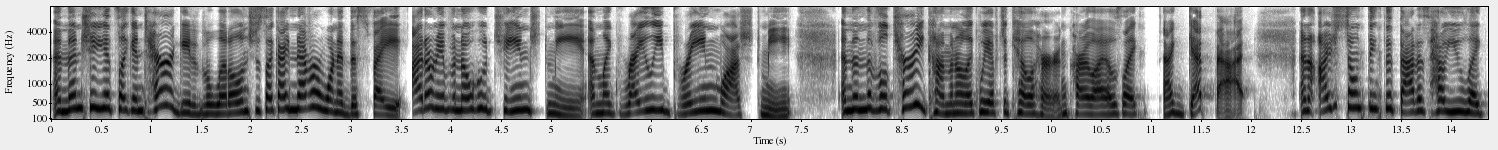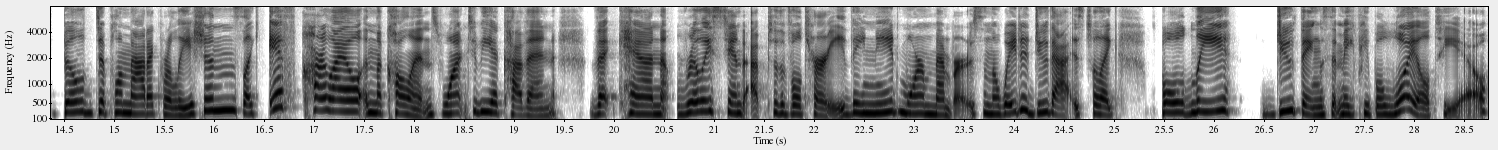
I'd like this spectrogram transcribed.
And then she gets like interrogated a little and she's like, I never wanted this fight. I don't even know who changed me. And like Riley brainwashed me. And then the Volturi come and are like, we have to kill her. And Carlisle's like, I get that. And I just don't think that that is how you like build diplomatic relations. Like, if Carlisle and the Cullens want to be a coven that can really stand up to the Volturi, they need more members. And the way to do that is to like boldly do things that make people loyal to you.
